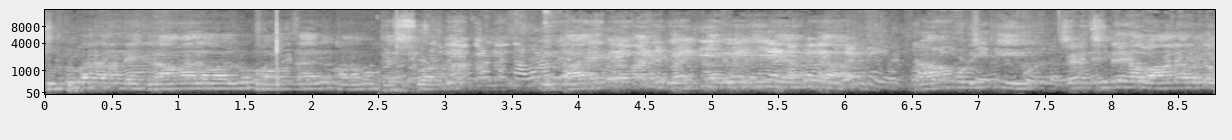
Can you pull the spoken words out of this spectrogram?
చుట్టుపక్కల ఉండే గ్రామాల వాళ్ళు బాగుండాలి మనము తెచ్చుకోండి ఈ కార్యక్రమాన్ని రాముడికి చిన్న చిన్న వానరులు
